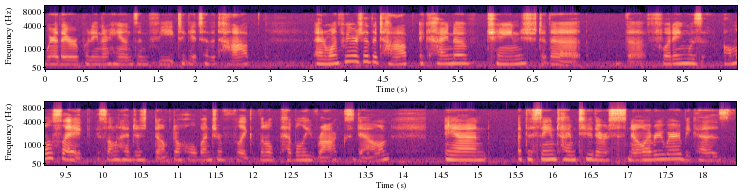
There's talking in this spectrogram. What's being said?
where they were putting their hands and feet to get to the top. And once we were to the top, it kind of changed. The the footing was almost like someone had just dumped a whole bunch of like little pebbly rocks down. And at the same time too there was snow everywhere because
